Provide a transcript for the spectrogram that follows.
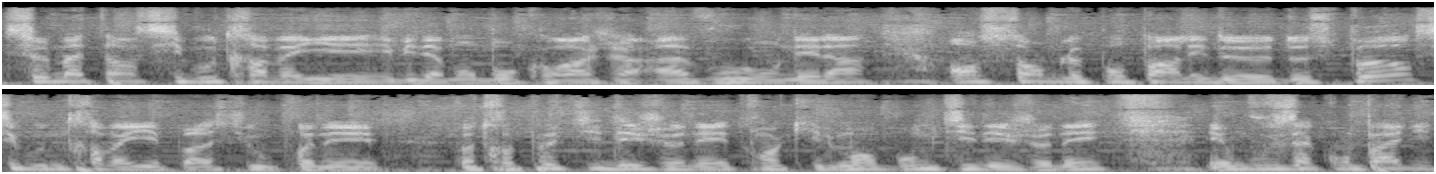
ce matin si vous travaillez. Évidemment, bon courage à vous. On est là ensemble pour parler de, sport. Si vous ne travaillez pas, si vous prenez votre petit déjeuner tranquillement, bon petit déjeuner. Et on vous accompagne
